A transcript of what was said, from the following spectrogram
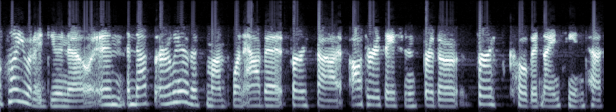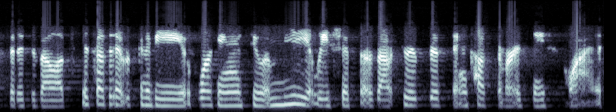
I'll tell you what I do know, and, and that's earlier this month when Abbott first got authorization for the first COVID 19 test that it developed. It said that it was going to be working to immediately ship those out to existing customers nationwide.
